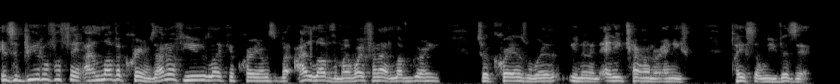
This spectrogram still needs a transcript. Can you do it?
is a beautiful thing. I love aquariums. I don't know if you like aquariums, but I love them. My wife and I love going to aquariums where you know in any town or any place that we visit.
